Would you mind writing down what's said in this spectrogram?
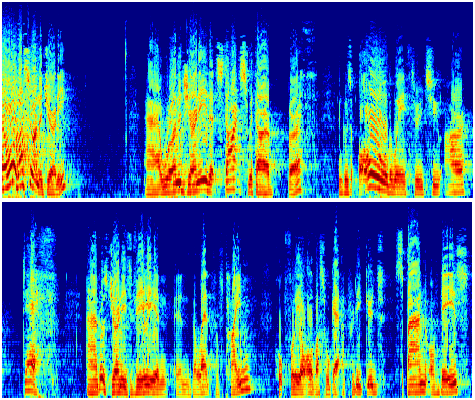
Now, all of us are on a journey. Uh, we're on a journey that starts with our birth and goes all the way through to our death. And those journeys vary in, in the length of time. Hopefully, all of us will get a pretty good span of days.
